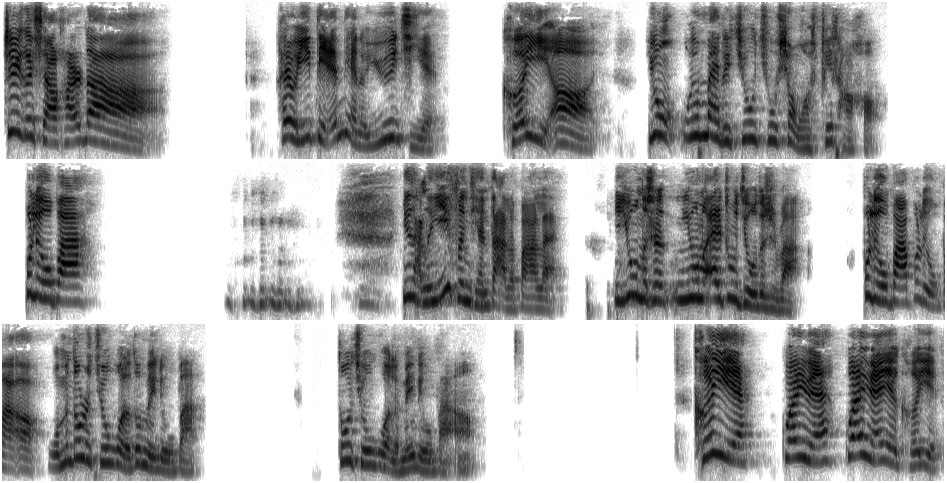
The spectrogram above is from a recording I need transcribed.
这个小孩的还有一点点的淤结，可以啊，用我用麦粒灸灸效果非常好，不留疤。你咋能一分钱大了疤来？你用的是你用的艾柱灸的是吧？不留疤不留疤啊，我们都是灸过了都没留疤，都灸过了没留疤啊。可以官员官员也可以，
